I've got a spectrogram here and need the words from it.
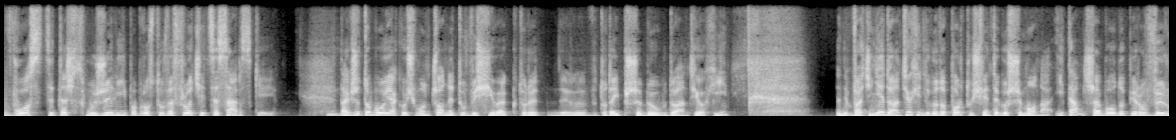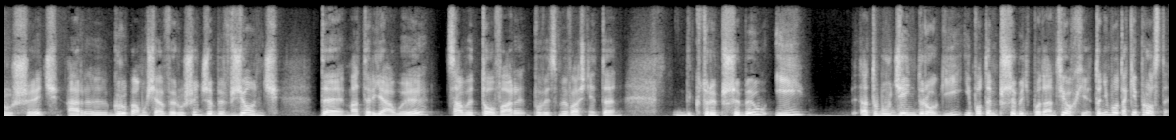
włoscy też służyli po prostu we flocie cesarskiej. Mhm. Także to było jakoś łączony tu wysiłek, który y, tutaj przybył do Antiochii właśnie nie do Antiochii, tylko do portu Świętego Szymona. I tam trzeba było dopiero wyruszyć, a grupa musiała wyruszyć, żeby wziąć te materiały, cały towar, powiedzmy właśnie ten, który przybył i a to był dzień drogi i potem przybyć pod Antiochię. To nie było takie proste.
